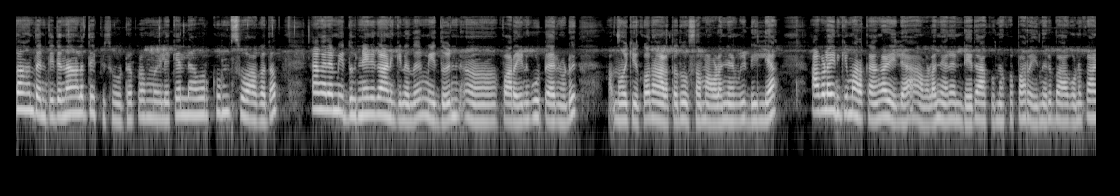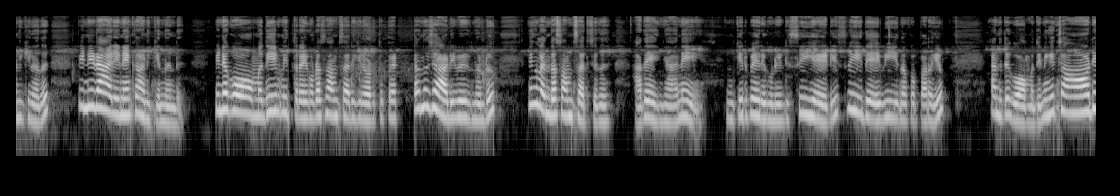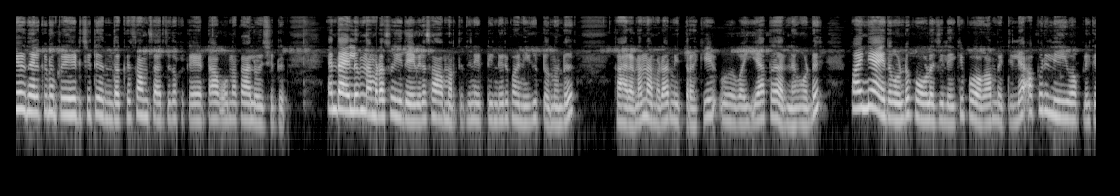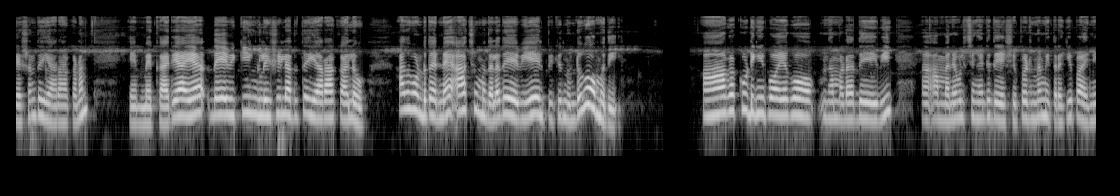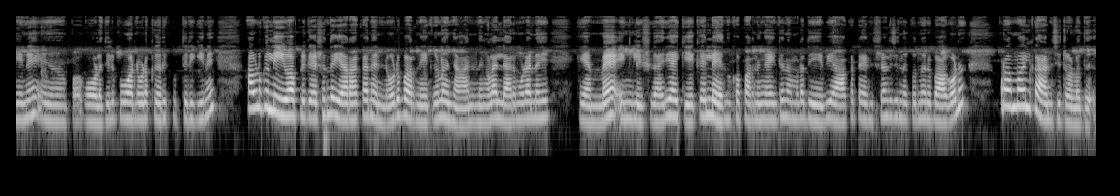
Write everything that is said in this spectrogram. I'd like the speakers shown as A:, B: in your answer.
A: സാന്ത്വനത്തിന്റെ നാളത്തെ എപ്പിസോഡ് പ്രൊമോയിലേക്ക് എല്ലാവർക്കും സ്വാഗതം. അങ്ങനെ മിഥുനെ കാണിക്കുന്നത് മിഥുൻ പറയുന്ന കൂട്ടുകാരനോട് നോക്കിക്കോ നാളത്തെ ദിവസം അവളെ ഞാൻ വിടില്ല. അവളെ എനിക്ക് മറക്കാൻ കഴിയില്ല. അവളെ ഞാൻ എന്റേതാക്കുന്നൊക്കെ പറയുന്നൊരു ഭാഗമാണ് കാണിക്കുന്നത്. പിന്നീട് ആര്യനെ കാണിക്കുന്നുണ്ട്. പിന്നെ ഗോമതിയും ഇത്രയും കൂടെ സംസാരിക്കുന്നിടത്ത് പെട്ടെന്ന് ചാടി വീഴുന്നുണ്ട്. നിങ്ങൾ എന്താ സംസാരിച്ചത്? അതെ ഞാനേ എനിക്കൊരു പേരും കൂടി സി ഐ ഡി ശ്രീദേവി എന്നൊക്കെ പറയും. എന്നിട്ട് ഗോമതി എനിക്ക് ചാടി എഴുന്നേൽക്കണ് പേടിച്ചിട്ട് എന്തൊക്കെ സംസാരിച്ചതൊക്കെ കേട്ടാവോ എന്നൊക്കെ ആലോചിച്ചിട്ട്. എന്തായാലും നമ്മുടെ ശ്രീദേവിയുടെ സാമർത്ഥ്യത്തിന് എട്ടിന്റെ ഒരു പണി കിട്ടുന്നുണ്ട്. കാരണം നമ്മുടെ മിത്രയ്ക്ക് വയ്യാത്ത കാരണം കൊണ്ട് പനി ആയതുകൊണ്ട് കോളേജിലേക്ക് പോകാൻ പറ്റില്ല. അപ്പോൾ ഒരു ലീവ് ആപ്ലിക്കേഷൻ തയ്യാറാക്കണം. എം എക്കാരിയായ ദേവിക്ക് ഇംഗ്ലീഷിൽ അത് തയ്യാറാക്കാമല്ലോ അതുകൊണ്ട് തന്നെ ആ ചുമതല ദേവിയെ ഏൽപ്പിക്കുന്നുണ്ട് ഗോമതി. ആകെ കുടുങ്ങിപ്പോയ ഗോ നമ്മുടെ ദേവി അമ്മനെ വിളിച്ചങ്ങായിട്ട് ദേഷ്യപ്പെടണം മിത്രയ്ക്ക് പനീന് കോളേജിൽ പോകാണ്ട് ഇവിടെ കയറി കുത്തിരിക്കുന്നു അവൾക്ക് ലീവ് ആപ്ലിക്കേഷൻ തയ്യാറാക്കാൻ എന്നോട് പറഞ്ഞേക്കണ്. ഞാൻ നിങ്ങളെല്ലാവരും കൂടെ എന്നെ എം. എ. ഇംഗ്ലീഷുകാരി ആക്കിയേക്കല്ലേ എന്നൊക്കെ പറഞ്ഞു കഴിഞ്ഞിട്ട് നമ്മുടെ ദേവി ആകെ ടെൻഷൻ അടിച്ച് നിൽക്കുന്ന ഒരു ഭാഗമാണ് പ്രൊമോയിൽ കാണിച്ചിട്ടുള്ളത്.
